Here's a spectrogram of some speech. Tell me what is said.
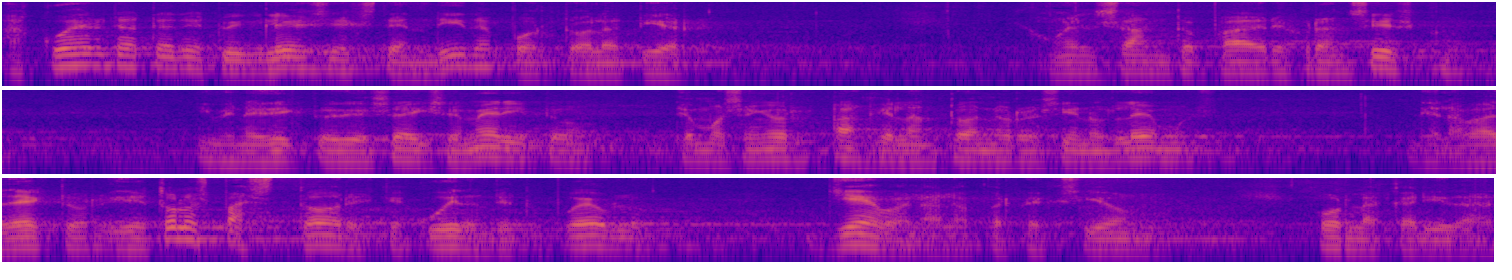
Acuérdate de tu iglesia extendida por toda la tierra. Con el Santo Padre Francisco y Benedicto XVI emérito, de Monseñor Ángel Antonio Recinos Lemos, del Abad Héctor y de todos los pastores que cuidan de tu pueblo, llévala a la perfección por la caridad.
